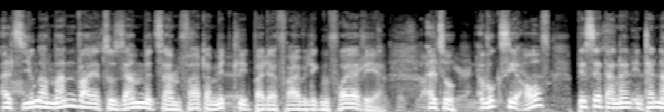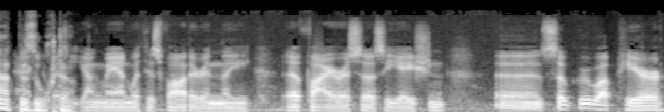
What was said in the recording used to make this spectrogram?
Als junger Mann war er zusammen mit seinem Vater Mitglied bei der Freiwilligen Feuerwehr. Also, er wuchs hier auf, bis er dann ein Internat besuchte. a young man with his father in the fire association, so grew up here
